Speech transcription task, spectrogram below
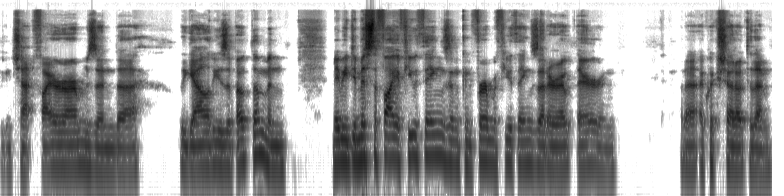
we can chat firearms and uh, legalities about them, and maybe demystify a few things and confirm a few things that are out there. And but uh, a quick shout out to them.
